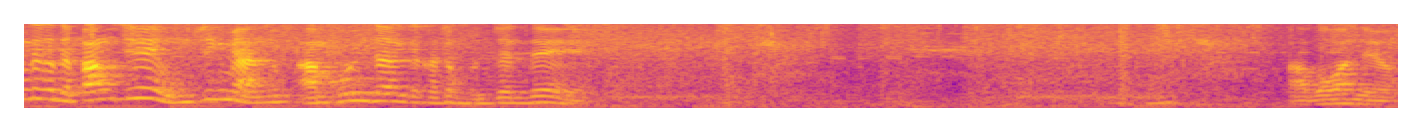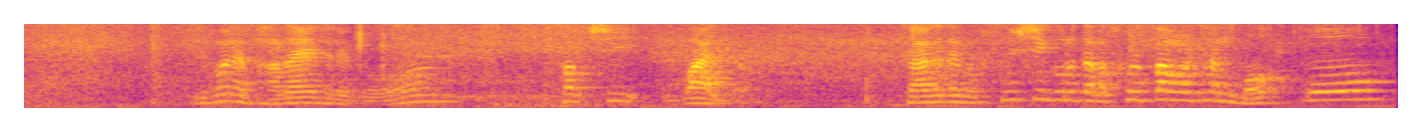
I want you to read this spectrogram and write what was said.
상대 근데 빵태에 움직임이 안, 안 보인다는 게 가장 문제인데 아 먹었네요 이번엔 바다의 드래곤 섭취 완료 자그 다음에 후식으로다가 솔방울탄 먹고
